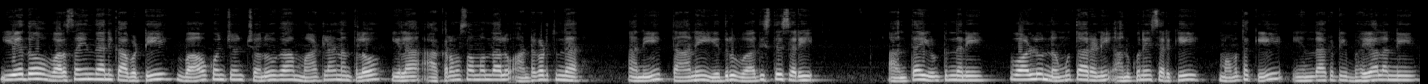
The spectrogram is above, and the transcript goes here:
ఏదో వరసైందని కాబట్టి బావ కొంచెం చనువుగా మాట్లాడినంతలో ఇలా అక్రమ సంబంధాలు అంటగడుతుందా అని తానే ఎదురు వాదిస్తే సరి. అంతే ఉంటుందని వాళ్ళు నమ్ముతారని అనుకునేసరికి మమతకి ఇందాకటి భయాలన్నీ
